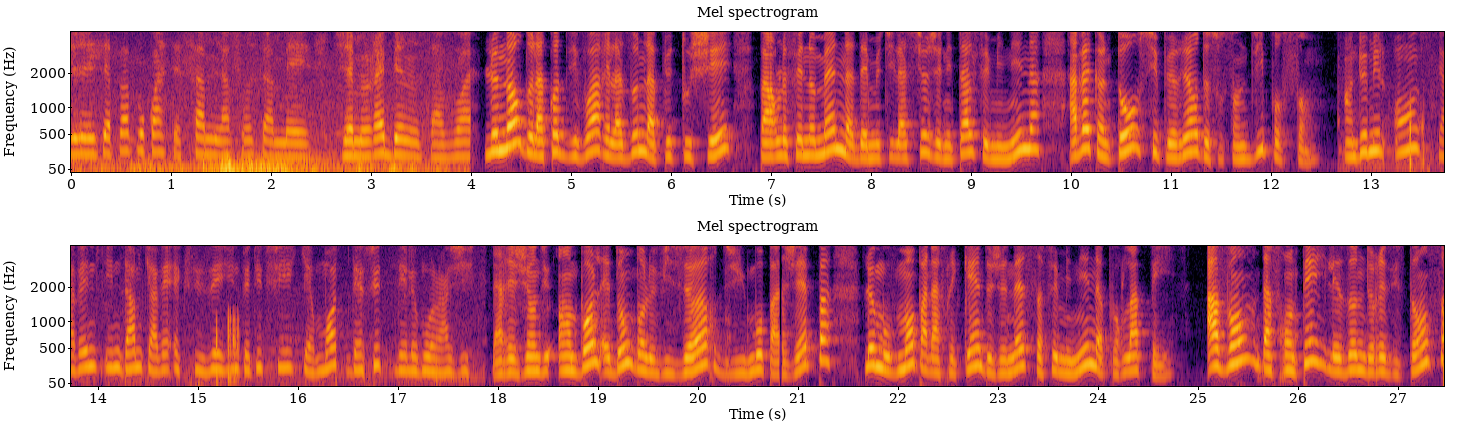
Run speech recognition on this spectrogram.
Je ne sais pas pourquoi ces femmes-là font ça, mais j'aimerais bien le savoir. Le nord de la Côte d'Ivoire est la zone la plus touchée par le phénomène des mutilations génitales féminines avec un taux supérieur de 70%. En 2011, il y avait une, dame qui avait excisé une petite fille qui est morte des suites de l'hémorragie. La région du Hambol est donc dans le viseur du MOPAGEP, le mouvement panafricain de jeunesse féminine pour la paix. Avant d'affronter les zones de résistance,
